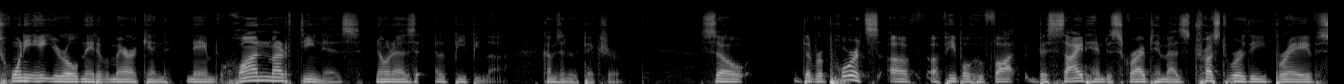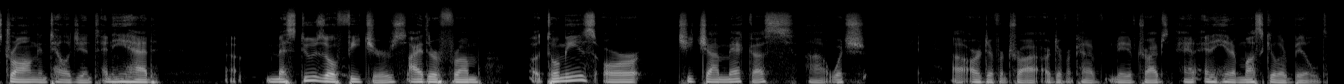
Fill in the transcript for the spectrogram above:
28 year old Native American named Juan Martinez, known as El Pipila, comes into the picture. So the reports of, of people who fought beside him described him as trustworthy, brave, strong, intelligent, and he had uh, mestizo features, either from Otomis or Chichimecas, uh, which uh, are different tri- are different kind of native tribes, and, and he had a muscular build.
